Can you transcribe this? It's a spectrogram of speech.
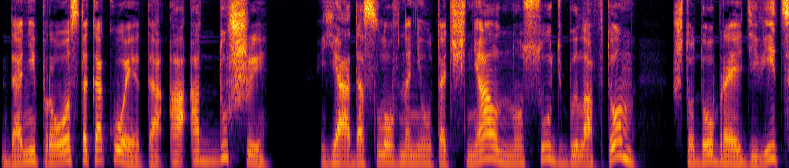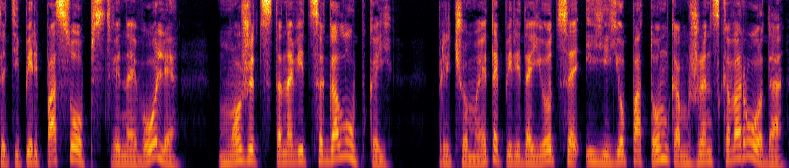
Да не просто какое-то, а от души. Я дословно не уточнял, но суть была в том, что добрая девица теперь по собственной воле может становиться голубкой — причем это передается и ее потомкам женского рода,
